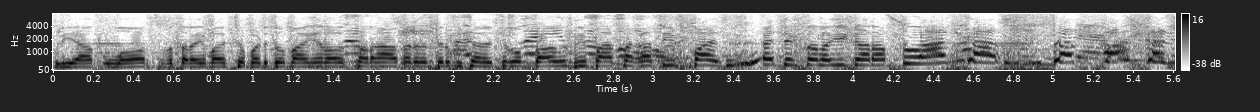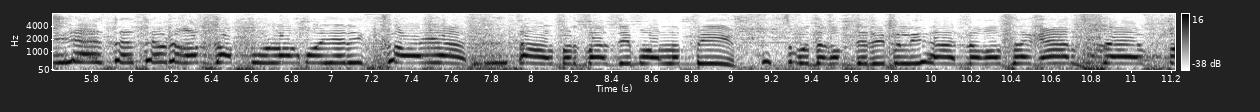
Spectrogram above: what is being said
Lihat Lord sebentar lagi coba ditumbangin oleh seorang Albert. Retribution cukup bagus dipasangkan tim fight. Ejector lagi ke arah belakang. Dan bahkan di SSC udah gak bisa pulang mau jadi koyak. Albert masih mau lebih. Sebentar menjadi pilihan. Knockout strike R7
